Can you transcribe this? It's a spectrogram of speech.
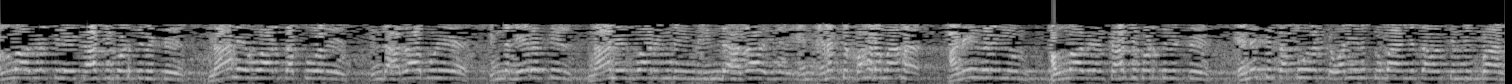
அல்லாவிடத்திலே காட்டி கொடுத்து விட்டு நான் எவ்வாறு தப்புவது இந்த அதாபுடைய இந்த நேரத்தில் நான் எவ்வாறு இந்த இந்த- எனக்கு பகரமாக அனைவரையும் அல்லாவிடம் காட்சி கொடுத்து விட்டு எனக்கு தப்புவதற்கு வழி இருக்குமா என்று அவன் சிந்திப்பான்.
